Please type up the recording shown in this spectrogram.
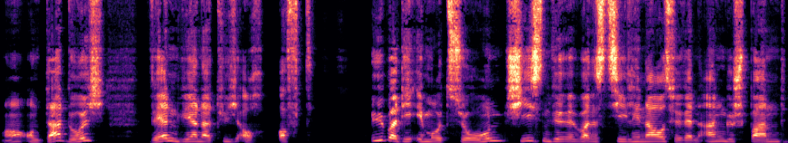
Und dadurch werden wir natürlich auch oft über die Emotion schießen wir über das Ziel hinaus, wir werden angespannt,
